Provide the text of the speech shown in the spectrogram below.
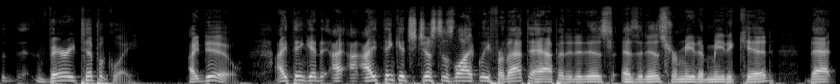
very typically. I do. I think it. I, I think it's just as likely for that to happen as it is as it is for me to meet a kid that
